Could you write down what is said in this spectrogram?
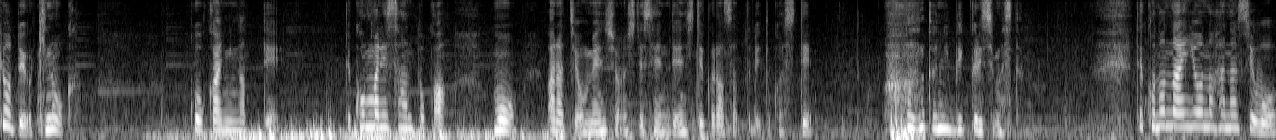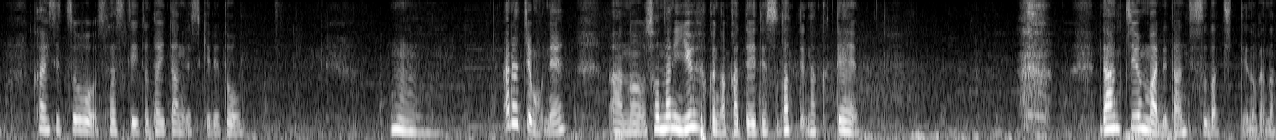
今日というか昨日か公開になってでこんまりさんとかもアラチェをメンションして宣伝してくださったりとかして本当にびっくりしました。でこの内容の話を解説をさせていただいたんですけれどうん。アラチェもねあのそんなに裕福な家庭で育ってなくて 団地生まれ団地育ちっていうのかな。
